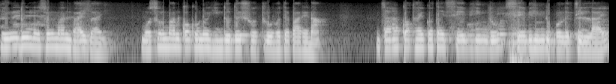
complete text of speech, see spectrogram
হিন্দু মুসলমান ভাই ভাই মুসলমান কখনো হিন্দুদের শত্রু হতে পারে না। যারা কথায় কথায় সেভ হিন্দু সেভ হিন্দু বলে চিল্লায়,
